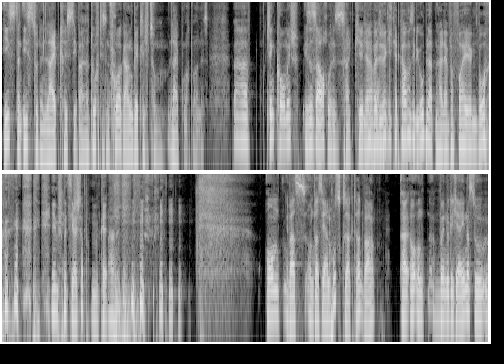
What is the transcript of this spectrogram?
isst, dann isst du den Leib Christi, weil er durch diesen Vorgang wirklich zum Leib gemacht worden ist. Äh, klingt komisch, ist es auch, aber das ist halt Kirche. Ja, aber in Wirklichkeit kaufen sie die Oblatten halt einfach vorher irgendwo im Spezialshop. Okay. Und was, und was Jan Hus gesagt hat, war, äh, und wenn du dich erinnerst, du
